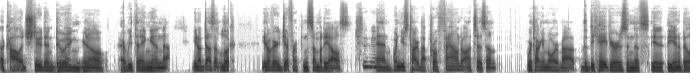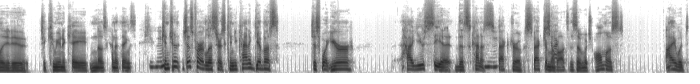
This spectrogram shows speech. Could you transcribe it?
a college student doing, you know, everything and, you know, doesn't look, you know, very different than somebody else. Mm-hmm. And when you talk about profound autism, we're talking more about the behaviors and this, the inability to to communicate and those kind of things. Mm-hmm. Can you just for our listeners, can you kind of give us just what your how you see it, this kind of mm-hmm. spectrum spectrum sure. of autism, which almost I would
